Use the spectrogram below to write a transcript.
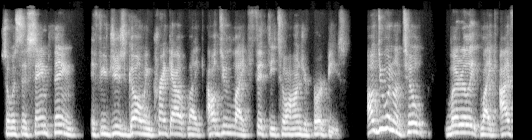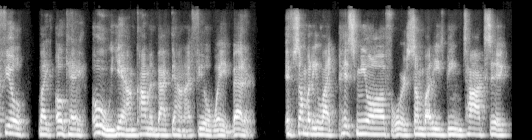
So it's the same thing if you just go and crank out, like, I'll do like 50 to 100 burpees. I'll do it until literally, like, I feel like, okay, oh, yeah, I'm coming back down. I feel way better. If somebody like pissed me off or somebody's being toxic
